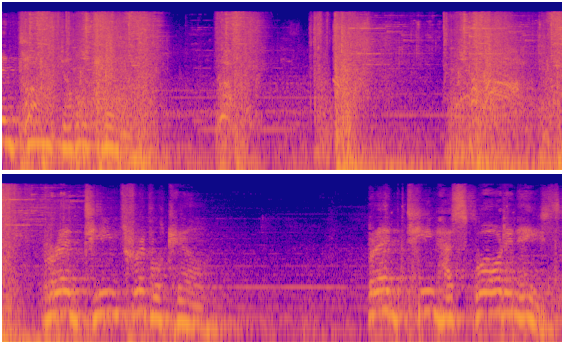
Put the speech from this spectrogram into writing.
Red team double kill. Red team triple kill. Red team has scored an ace.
